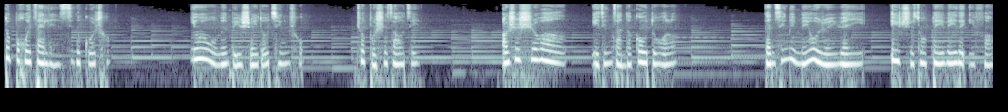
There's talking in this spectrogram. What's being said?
都不会再联系的过程，因为我们比谁都清楚。这不是交集，而是失望已经攒得够多了。感情里没有人愿意一直做卑微的一方，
